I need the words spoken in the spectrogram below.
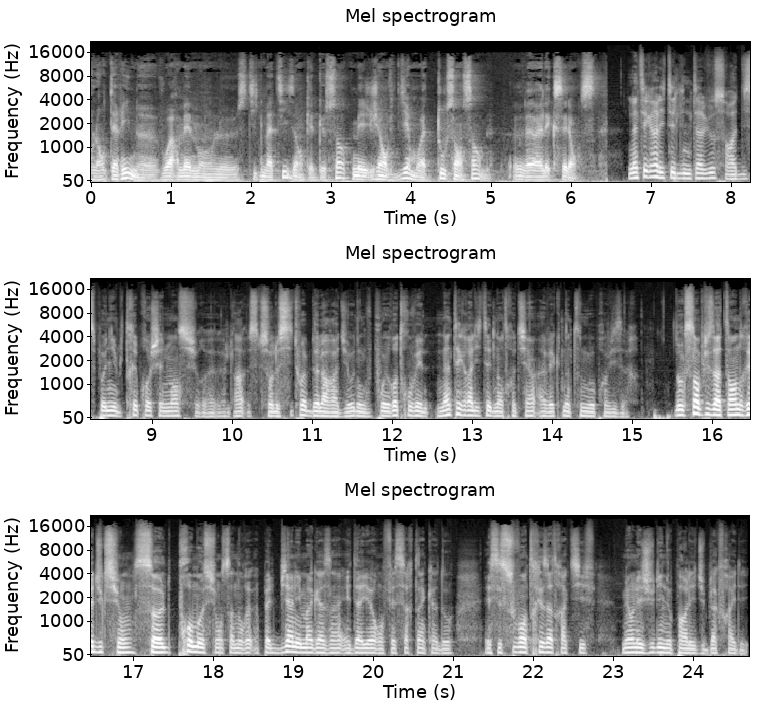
on voire même on le stigmatise en quelque sorte, mais j'ai envie de dire, moi, tous ensemble, vers l'excellence. L'intégralité de l'interview sera disponible très prochainement sur, euh, sur le site web de la radio, donc vous pourrez retrouver l'intégralité de l'entretien avec notre nouveau proviseur. Donc sans plus attendre, réduction, solde, promotion, ça nous rappelle bien les magasins et d'ailleurs on fait certains cadeaux et c'est souvent très attractif, mais on laisse Julie nous parler du Black Friday.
